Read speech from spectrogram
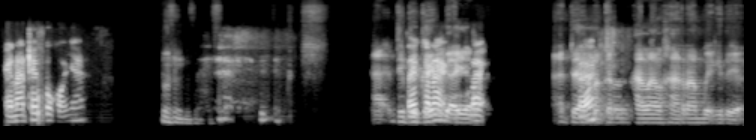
enak deh pokoknya Dibedain kena- nggak ya? Ada Hah? makanan halal haram kayak gitu ya?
